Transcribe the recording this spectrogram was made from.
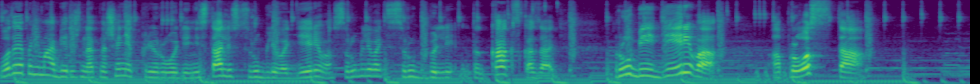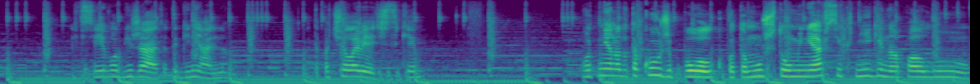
Вот я понимаю бережное отношение к природе. Не стали срубливать дерево, срубливать, срубли... Да как сказать? Руби дерево, а просто... Все его обижают, это гениально. Это по-человечески. Вот мне надо такую же полку, потому что у меня все книги на полу.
